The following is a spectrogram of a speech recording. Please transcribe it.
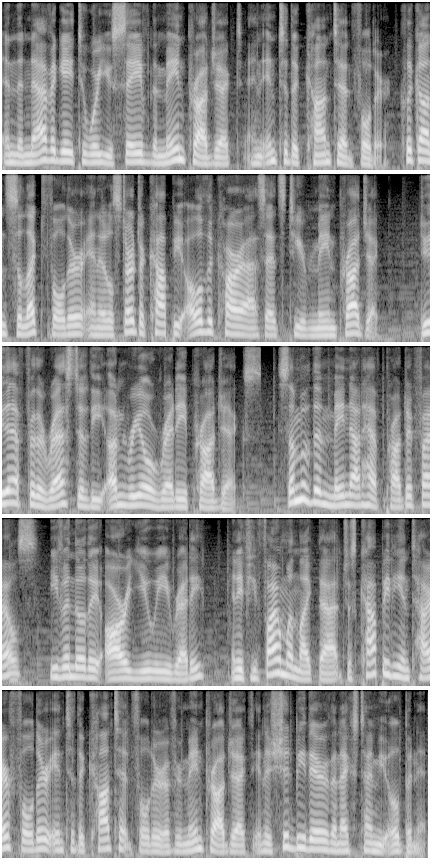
and then navigate to where you saved the main project and into the content folder. Click on select folder and it'll start to copy all of the car assets to your main project. Do that for the rest of the Unreal Ready projects. Some of them may not have project files, even though they are UE ready. And if you find one like that, just copy the entire folder into the content folder of your main project and it should be there the next time you open it.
